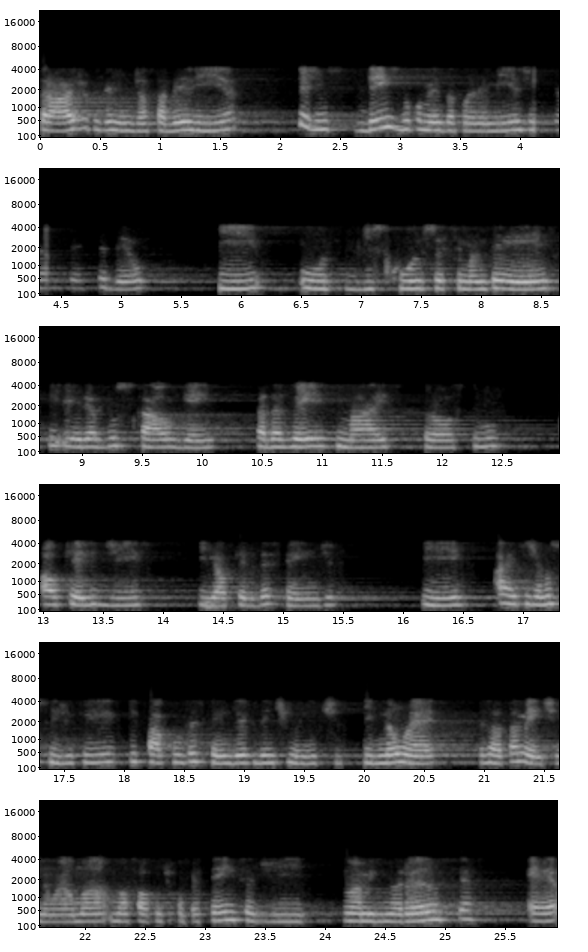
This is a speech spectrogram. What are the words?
trágico que a gente já saberia, que a gente, desde o começo da pandemia, a gente já percebeu que o discurso é se manter esse e ele é buscar alguém cada vez mais próximo ao que ele diz e ao que ele defende e a esse genocídio que está acontecendo, evidentemente, que não é exatamente, não é uma, uma falta de competência, de não é uma ignorância, é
